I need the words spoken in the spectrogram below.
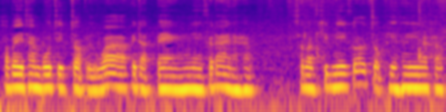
เอาไปทำโปรเจกต์จบหรือว่าไปดัดแปลงยังไงก็ได้นะครับสำหรับคลิปนี้ก็จบเพียงเท่านี้นะครับ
